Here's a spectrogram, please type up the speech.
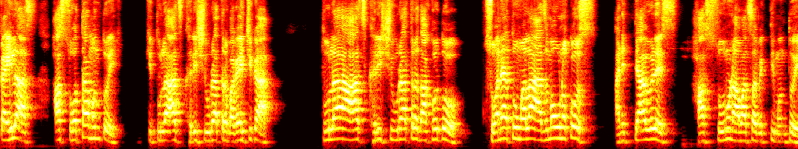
कैलास हा स्वतः म्हणतोय की तुला आज खरी शिवरात्र बघायची का? तुला आज खरी शिवरात्र दाखवतो. सोन्या तू मला आजमावू नकोस. आणि त्यावेळेस हा सोनू नावाचा व्यक्ती म्हणतोय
